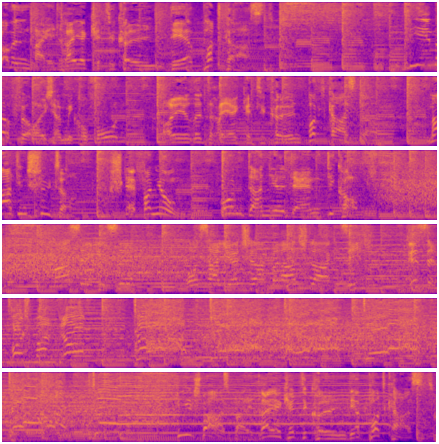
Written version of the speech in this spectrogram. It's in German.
willkommen bei Dreierkette Köln, der Podcast. Wie immer für euch am Mikrofon eure Dreierkette Köln Podcaster. Martin Schlüter, Stefan Jung und Daniel Dan Dickkopf. Marcel Risse und Saljötschan beratschlagen sich. Risse, Vorspann drauf. Tor, Tor, Tor, Tor, Tor, Tor. Viel Spaß bei Dreierkette Köln, der Podcast.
